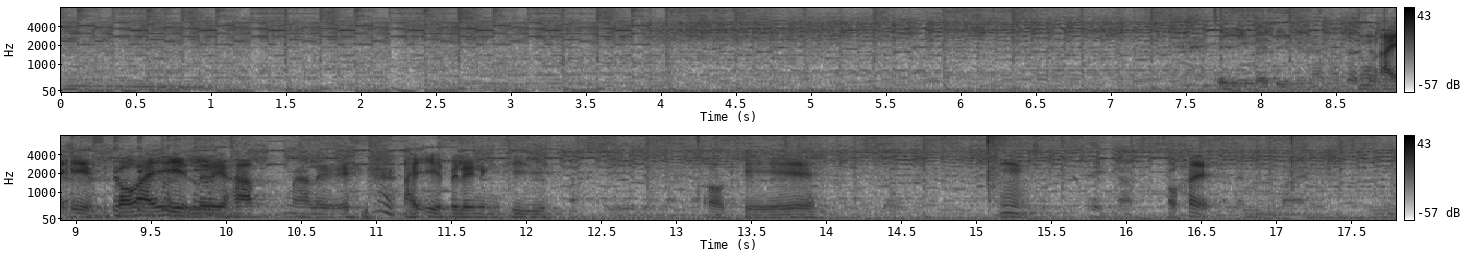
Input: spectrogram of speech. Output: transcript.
อืมจะยิงเลยดีไหมครับถ้าเกิดไอเอสก็ไอเอสเลยครับ มาเลยไอเอสไปเลยหนึ่งทีเอ๊ะเดี๋ยวนะโอเค อืมเทคครับ โอเคเล่นใหม่อืม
